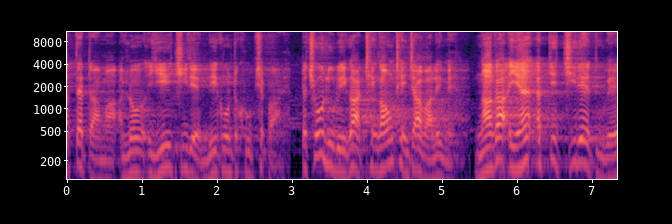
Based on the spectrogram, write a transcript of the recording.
အသက်တာမှာအလွန်အရေးကြီးတဲ့မိကွန်းတစ်ခုဖြစ်ပါတယ်တချို့လူတွေကထင်ကောင်းထင်ကြပါလိမ့်မယ်ငါကအယံအပြစ်ကြီးတဲ့သူပဲ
